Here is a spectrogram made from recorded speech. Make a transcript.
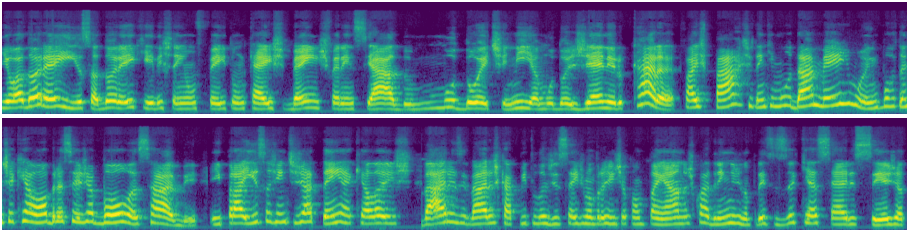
E eu adorei isso, adorei que eles tenham feito um cast bem diferenciado, mudou etnia, mudou gênero. Cara, faz parte, tem que mudar mesmo. O importante é que a obra seja boa, sabe? E para isso a gente já tem aquelas vários e vários capítulos de Sandman pra gente acompanhar nos quadrinhos. Não precisa que a série seja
